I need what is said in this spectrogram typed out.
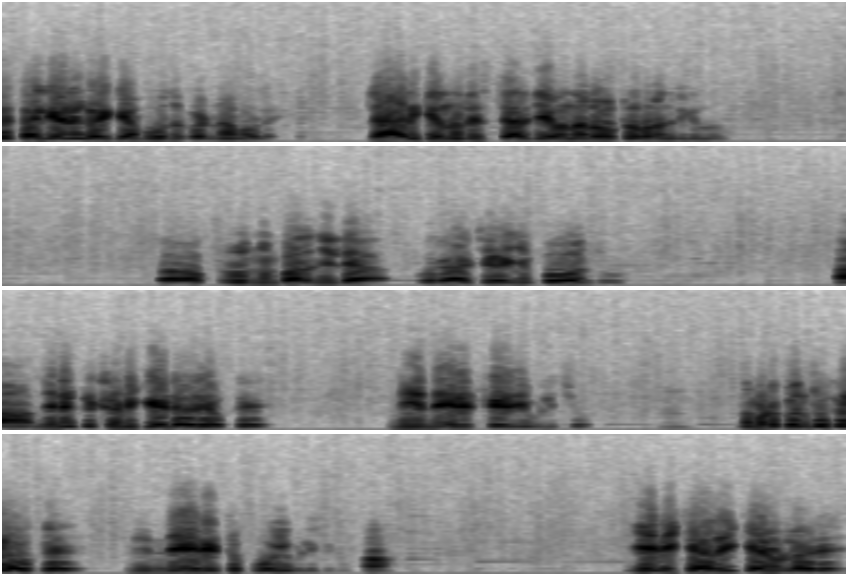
അങ്കിൾ കല്യാണം കഴിക്കാൻ പോകുന്ന പെണ്ണാ മോളെ ഡാഡിക്ക് എന്ന് ഡിസ്ചാർജ് ചെയ്യുമെന്നാണ് ഡോക്ടർ പറഞ്ഞിരിക്കുന്നത്? ഡോക്ടർ ഒന്നും പറഞ്ഞില്ല. ഒരാഴ്ച കഴിഞ്ഞ് പോകാൻ തോന്നും. ആ നിനക്ക് ക്ഷണിക്കേണ്ടവരെയൊക്കെ നീ നേരിട്ട് എഴുതി വിളിച്ചോ. നമ്മുടെ ബന്ധുക്കളെയൊക്കെ നീ നേരിട്ട് പോയി വിളിക്കണം. ആ. എനിക്ക് അറിയിക്കാനുള്ളവരെ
